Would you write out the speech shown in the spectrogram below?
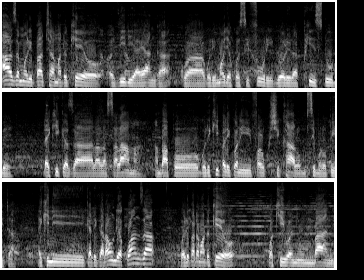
Azam walipata matokeo dhidi ya Yanga kwa goli moja kwa sifuri, goli la Prince Dube dakika za lala salama, ambapo golikipa alikuwa ni Faruk Shikalo msimu uliopita, lakini katika raundi ya kwanza walipata matokeo wakiwa nyumbani.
